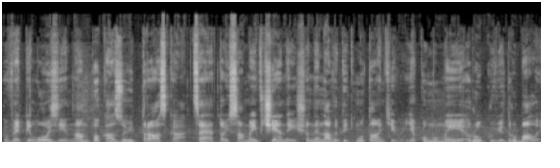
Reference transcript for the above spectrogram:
В епілозі нам показують Траска. Це той самий вчений, що ненавидить мутантів, якому ми руку відрубали.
